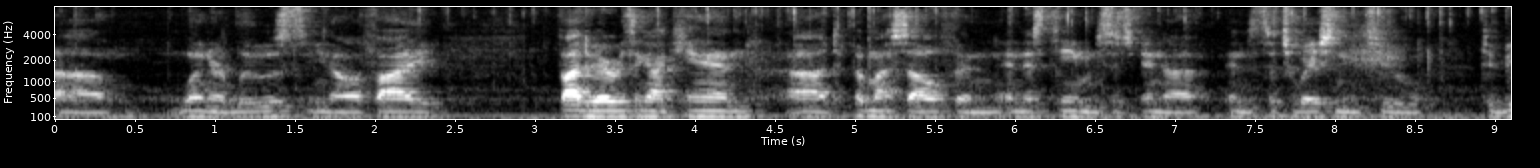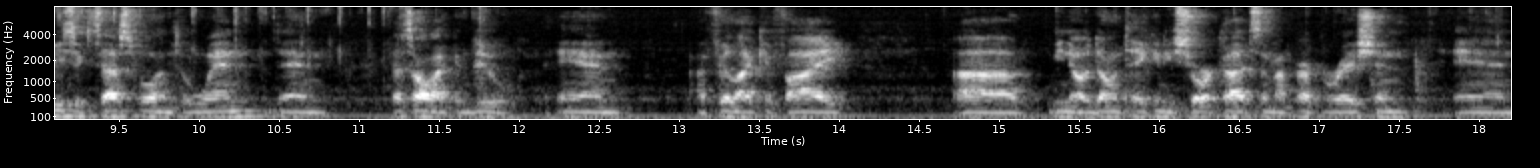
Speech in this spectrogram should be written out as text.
uh, win or lose, you know, if I if I do everything I can uh, to put myself and, and this team in a in a situation to to be successful and to win, then that's all I can do. And I feel like if I uh, you know don't take any shortcuts in my preparation and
